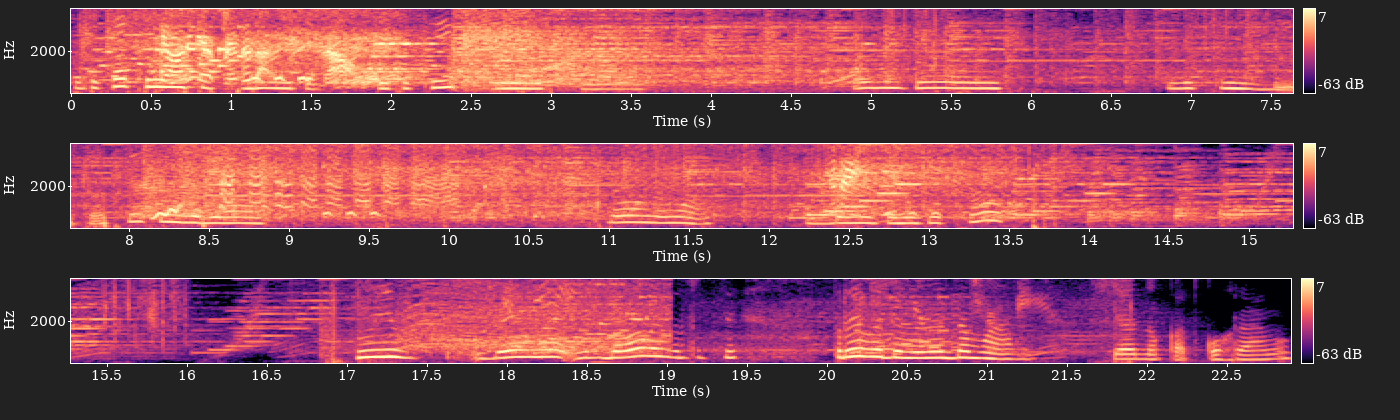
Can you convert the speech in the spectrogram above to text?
Це така криса крута. Це такий криса. Ой-ой-ой. Веселіт. А це це зря. Давай, давай. Якби не не пішов. Ну, ми відбувалося, що ці Приводи мене дамажать. Ще одну катку граємо.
